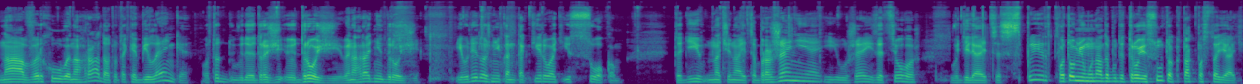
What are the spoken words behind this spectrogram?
на верху винограда, ото таке біленьке, ото дрожжі, виноградні дрожжі. І вони повинні контактувати із соком. Тоді починається броження, і вже із-за цього виділяється спирт. Потім йому треба буде троє суток так постояти,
